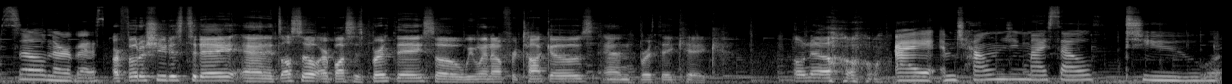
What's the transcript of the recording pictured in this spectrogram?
so nervous. Our photo shoot is today and it's also our boss's birthday so we went out for tacos and birthday cake. Oh no. I am challenging myself to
